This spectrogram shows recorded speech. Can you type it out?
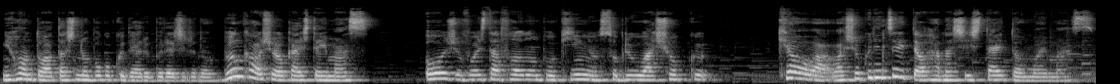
日本と私の母国であるブラジルの文化を紹介しています。Hoje eu vou estar falando um pouquinho sobre o Ashoku. 今日は和食についてお話ししたいと思います。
